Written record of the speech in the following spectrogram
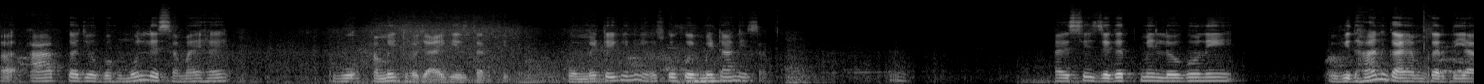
और आपका जो बहुमूल्य समय है, वो अमिट हो जाएगी इस धरती पर वो मिटेगी नहीं, उसको कोई मिटा नहीं सकता। ऐसे जगत में लोगों ने विधान कायम कर दिया।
